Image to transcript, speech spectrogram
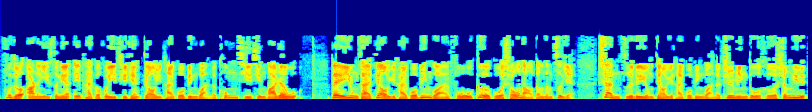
负责二零一四年 APEC 会议期间钓鱼台国宾馆的空气净化任务。被用在钓鱼台国宾馆服务各国首脑等等字眼，擅自利用钓鱼台国宾馆的知名度和声誉，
